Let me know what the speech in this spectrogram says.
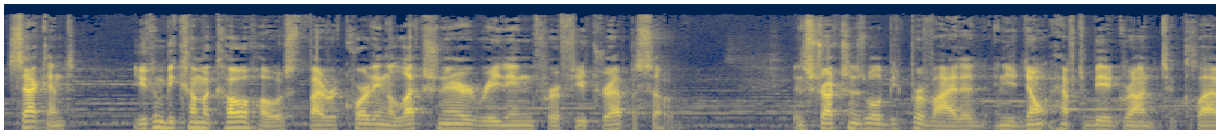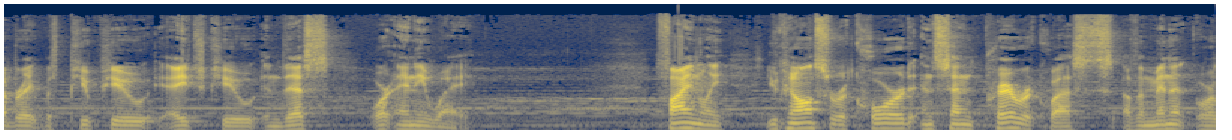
Second, you can become a co-host by recording a lectionary reading for a future episode. Instructions will be provided, and you don't have to be a grunt to collaborate with Pew Pew HQ in this or any way. Finally, you can also record and send prayer requests of a minute or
